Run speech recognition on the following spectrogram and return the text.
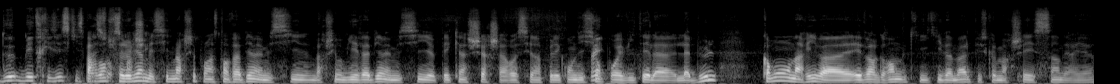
de maîtriser ce qui se passe sur ce marché. mais si le marché pour l'instant va bien, même si le marché immobilier va bien, même si Pékin cherche à resserrer un peu les conditions pour éviter la bulle, Comment on arrive à Evergrande qui, qui, va mal puisque le marché est sain derrière?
